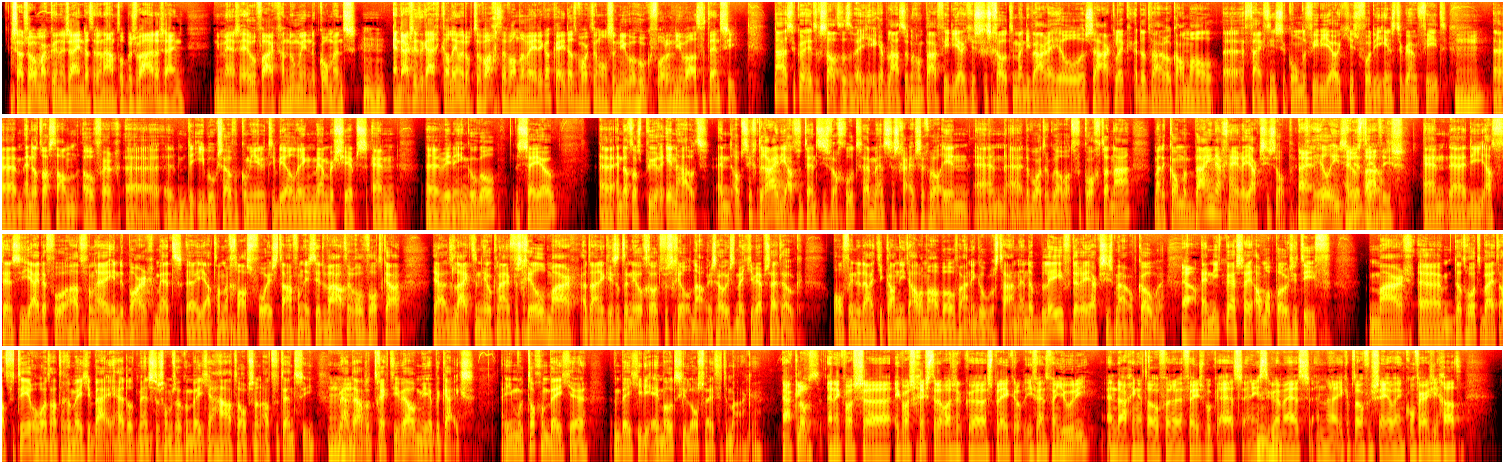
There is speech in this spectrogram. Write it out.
Het zou zomaar kunnen zijn dat er een aantal bezwaren zijn... die mensen heel vaak gaan noemen in de comments. En daar zit ik eigenlijk alleen maar op te wachten. Want dan weet ik, oké, dat wordt in onze nieuwe hoek voor een nieuwe advertentie. Nou, dat is ook wel interessant. Dat weet je. Ik heb laatst ook nog een paar video's geschoten, maar die waren heel zakelijk. Dat waren ook allemaal eh 15 seconden video's voor die Instagram feed. Ehm, en dat was dan over eh, de e-books over community building, memberships en eh, winnen in Google, de SEO. Eh, en dat was pure inhoud. En op zich draaien die advertenties wel goed. Hè? Mensen schrijven zich wel in en eh, er wordt ook wel wat verkocht daarna. Maar er komen bijna geen reacties op. Nee, Echt heel incidenteel. statisch. En eh, die advertentie die jij daarvoor had, van hè, in de bar met, eh, je had dan een glas voor je staan van is dit water of vodka? Ja, het lijkt een heel klein verschil, maar uiteindelijk is het een heel groot verschil. Nou, en zo is het met je website ook. Of inderdaad, je kan niet allemaal bovenaan in Google staan. En daar bleven de reacties maar op komen. Ja. En niet per se allemaal positief. Maar ehm, dat hoort er bij het adverteren, hoort dat er een beetje bij. Hè? Dat mensen soms ook een beetje haten op zo'n advertentie. Maar ja, daardoor trekt hij wel meer bekijks. En je moet toch een beetje, een beetje die emotie los weten te maken. Ja, klopt. En ik was, eh, ik was gisteren was ik eh, spreker op het event van Jury. En daar ging het over eh, Facebook ads en Instagram ads. En ik heb het over SEO en conversie gehad.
